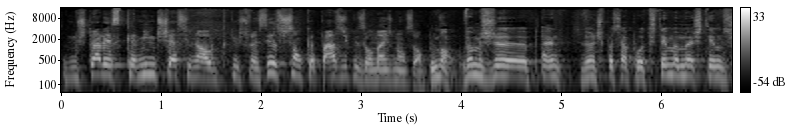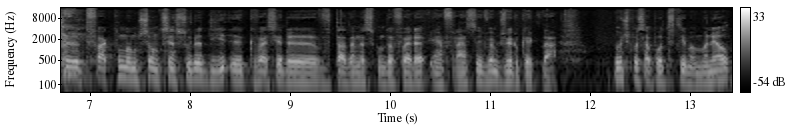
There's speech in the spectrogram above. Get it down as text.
mostrar esse caminho excepcional de que os franceses são capazes e que os alemães não são. Bom, vamos, uh, vamos passar para outro tema, mas temos, uh, de facto, uma moção de censura de, que vai ser votada na segunda-feira em França e vamos ver o que é que dá. Vamos passar para outro tema. Manel?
